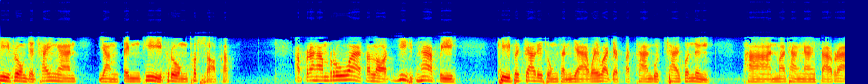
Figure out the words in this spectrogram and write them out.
ที่พระองค์จะใช้งานอย่างเต็มที่พระองค์ทดสอบครับ อับราฮัมรู้ว่าตลอด 25 ปี ที่พระเจ้าได้ทรงสัญญาไว้ว่าจะประทานบุตรชายคนหนึ่ง ผ่านมาทางนางซาร่า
